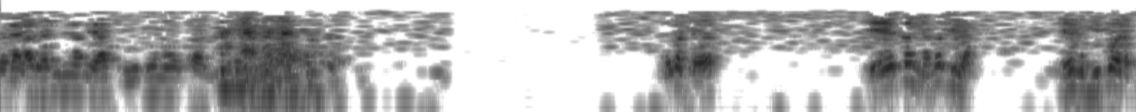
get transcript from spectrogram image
දැන් අර වැඩි දිනක් එයා ජීවිතේ නෝස්තාල්. එතකොට ඒක නැවතිලා එහෙම හිතුවට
